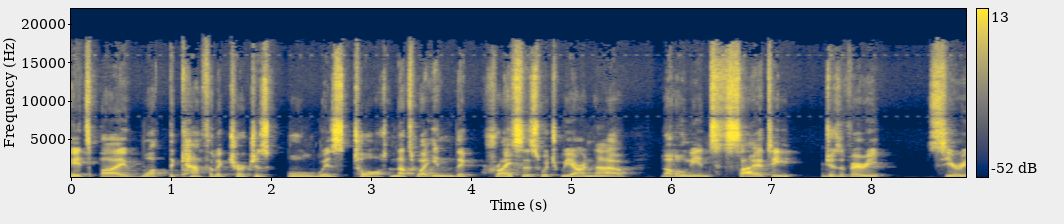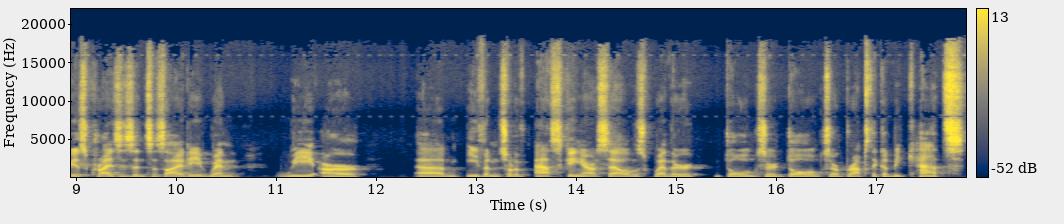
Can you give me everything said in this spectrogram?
It's by what the Catholic Church has always taught, and that's why in the crisis which we are now, not only in society, which is a very serious crisis in society when we are um, even sort of asking ourselves whether dogs are dogs or perhaps they could be cats,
